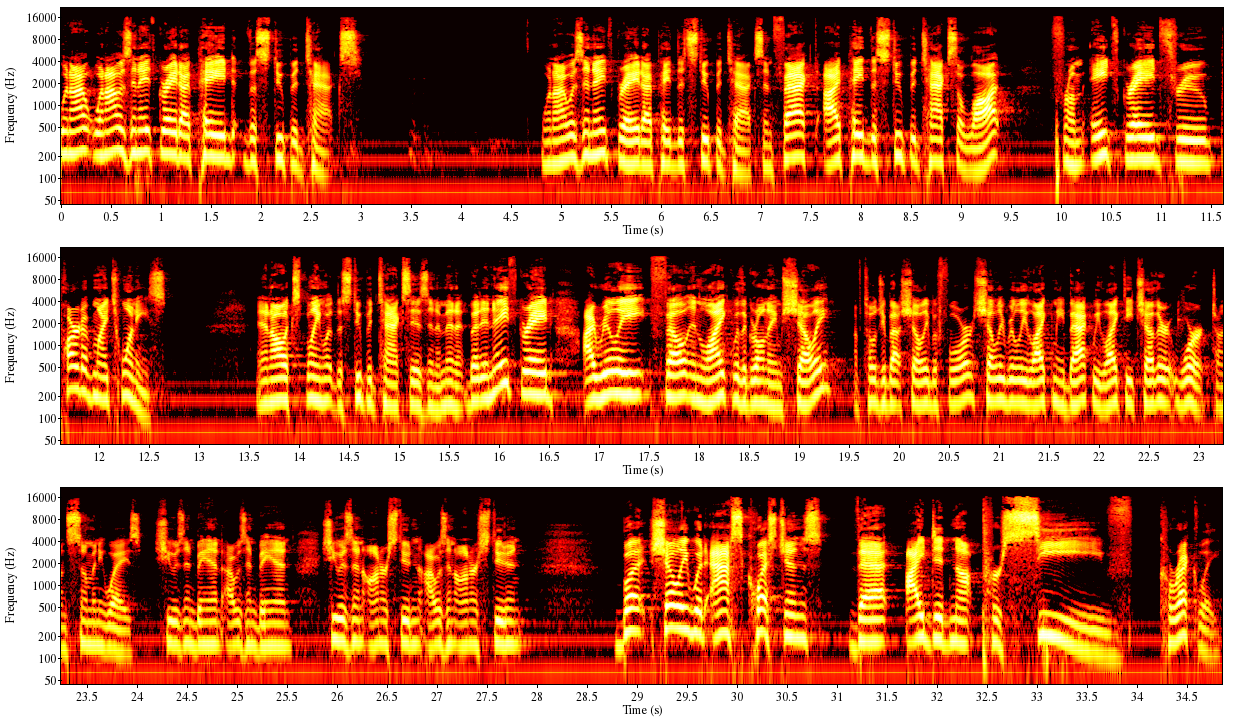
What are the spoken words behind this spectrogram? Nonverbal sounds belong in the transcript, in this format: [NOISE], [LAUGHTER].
when I, when I was in eighth grade, I paid the stupid tax. When I was in eighth grade, I paid the stupid tax. In fact, I paid the stupid tax a lot from eighth grade through part of my 20s. And I'll explain what the stupid tax is in a minute. But in eighth grade, I really fell in like with a girl named Shelly. I've told you about Shelly before. Shelly really liked me back. We liked each other. It worked on so many ways. She was in band, I was in band. She was an honor student, I was an honor student. But Shelly would ask questions that I did not perceive correctly.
